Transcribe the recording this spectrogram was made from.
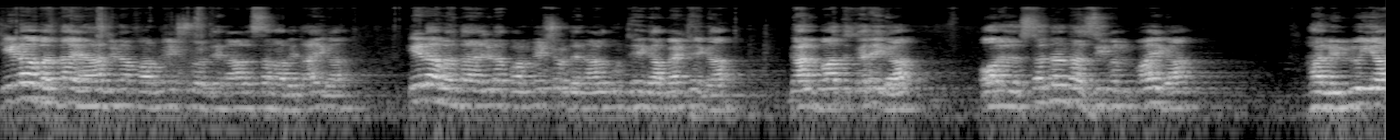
ਕਿਹੜਾ ਬੰਦਾ ਆ ਜਿਹੜਾ ਪਰਮੇਸ਼ਵਰ ਦੇ ਨਾਲ ਸਮਾਂ ਬਿਤਾਏਗਾ? ਕਿਹੜਾ ਬੰਦਾ ਹੈ ਜਿਹੜਾ ਪਰਮੇਸ਼ਵਰ ਦੇ ਨਾਲ ਉੱਠੇਗਾ ਬੈਠੇਗਾ ਗੱਲਬਾਤ ਕਰੇਗਾ ਔਰ ਸਦਾ ਦਾ ਜੀਵਨ ਪਾਏਗਾ? ਹਾਲੇਲੂਇਆ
